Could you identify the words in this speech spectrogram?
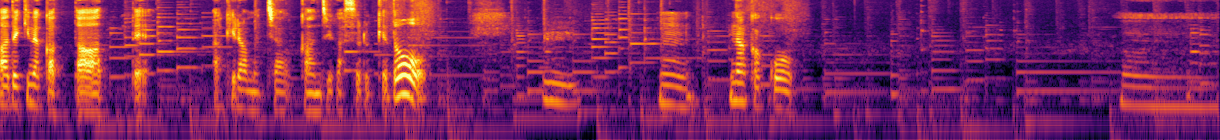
あ、できなかったって諦めちゃう感じがするけど、うん。うん、なんかこう、うーん、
